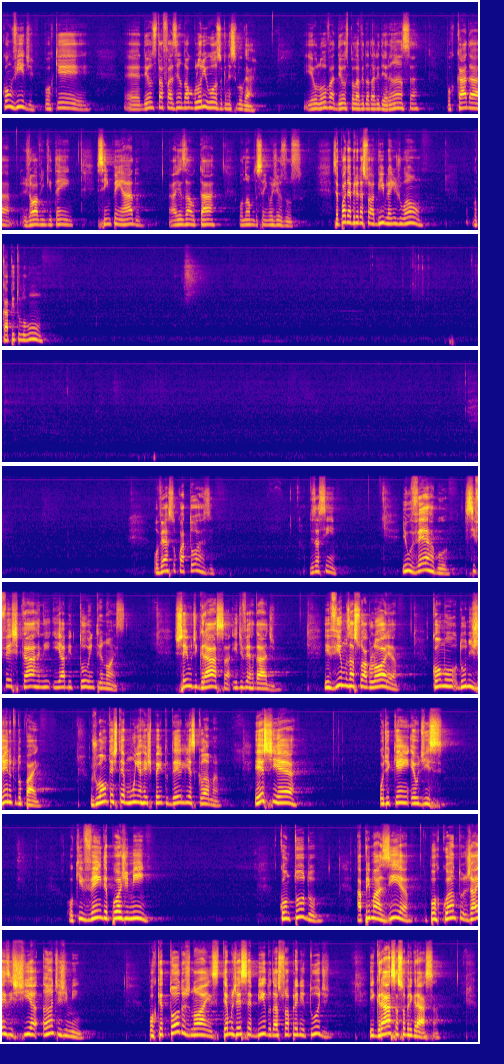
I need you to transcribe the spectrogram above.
convide, porque é, Deus está fazendo algo glorioso aqui nesse lugar. E eu louvo a Deus pela vida da liderança, por cada jovem que tem se empenhado a exaltar o nome do Senhor Jesus. Você pode abrir a sua Bíblia em João, no capítulo 1. O verso 14 diz assim: e o Verbo se fez carne e habitou entre nós, cheio de graça e de verdade. E vimos a sua glória como do unigênito do Pai. João testemunha a respeito dele e exclama: Este é o de quem eu disse: O que vem depois de mim. Contudo, a primazia porquanto já existia antes de mim. Porque todos nós temos recebido da sua plenitude e graça sobre graça.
